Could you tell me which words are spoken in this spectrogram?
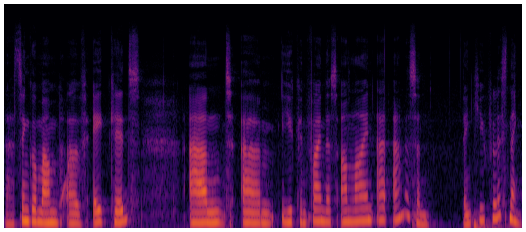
a single mum of eight kids. And um, you can find this online at Amazon. Thank you for listening.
